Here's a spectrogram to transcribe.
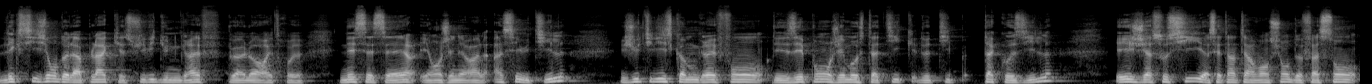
L'excision de la plaque suivie d'une greffe peut alors être nécessaire et en général assez utile. J'utilise comme greffon des éponges hémostatiques de type tacosil et j'associe à cette intervention de façon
